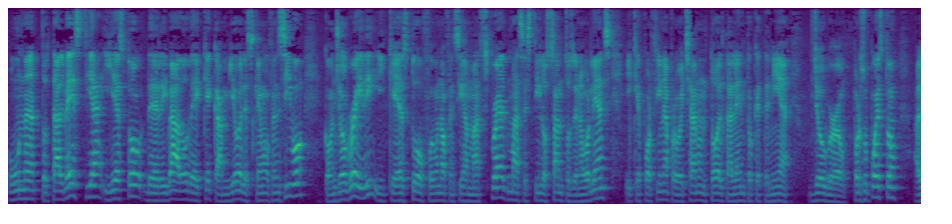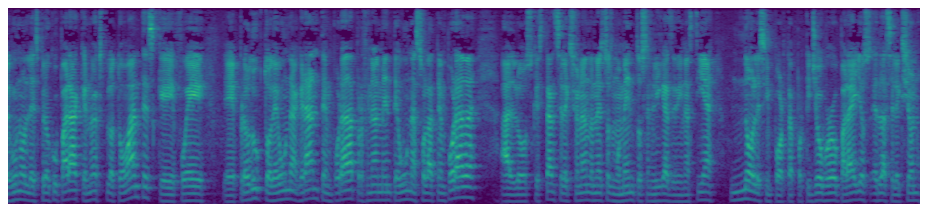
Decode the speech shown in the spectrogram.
una total bestia y esto derivado de que cambió el esquema ofensivo con Joe Brady y que esto fue una ofensiva más spread, más estilo Santos de Nueva Orleans y que por fin aprovecharon todo el talento que tenía Joe Burrow. Por supuesto, a algunos les preocupará que no explotó antes, que fue eh, producto de una gran temporada, pero finalmente una sola temporada a los que están seleccionando en estos momentos en ligas de dinastía no les importa porque Joe Burrow para ellos es la selección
